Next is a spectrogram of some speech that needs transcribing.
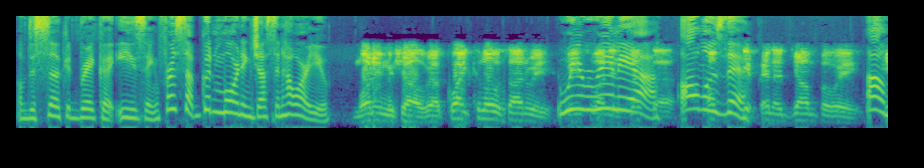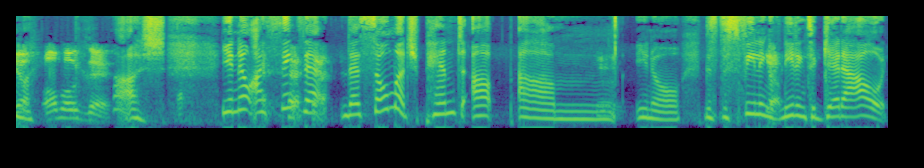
of the circuit breaker easing. First up, good morning, Justin. How are you? Morning, Michelle. We are quite close, aren't we? We one really are. just a Almost there. Skip and a jump away. Oh, yeah, my- almost there. Gosh, you know, I think that there's so much pent up. Um, you know, this this feeling of needing to get out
